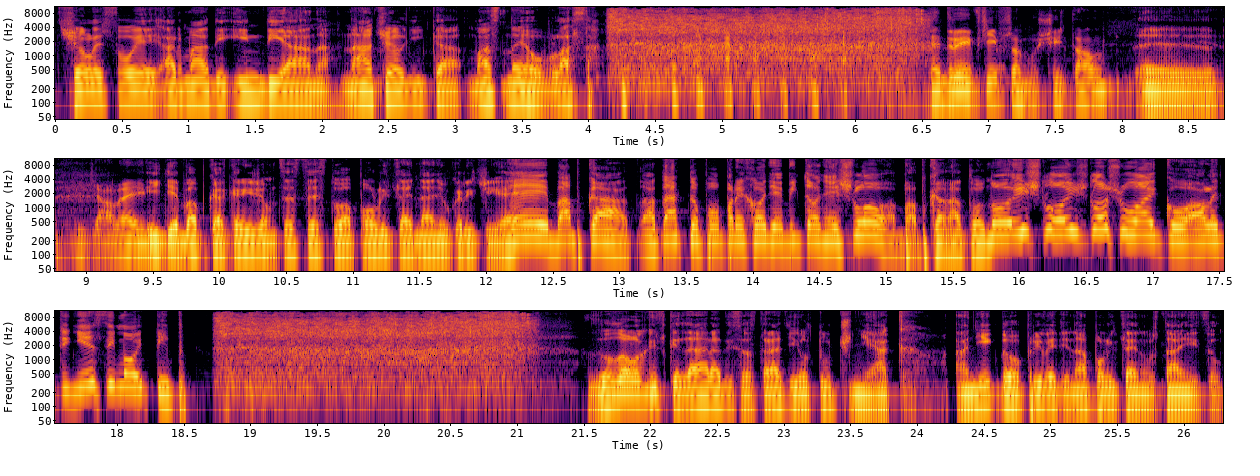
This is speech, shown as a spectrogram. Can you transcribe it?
čele svojej armády Indiána, náčelníka masného vlasa. Ten druhý vtip som už čítal. E, Ďalej. ide babka krížom cez cestu a policajt na ňu kričí Hej, babka, a takto po prechode by to nešlo? A babka na to, no išlo, išlo, šuhajko, ale ty nie si môj typ. Zo zoologické záhrady sa stratil tučniak a niekto ho privedie na policajnú stanicu.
